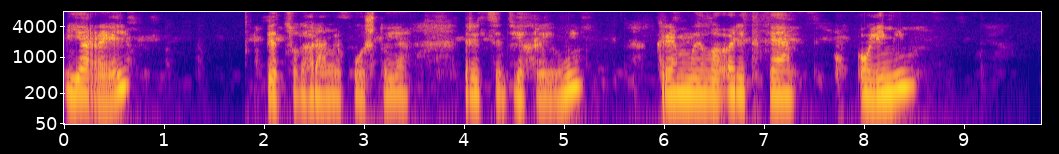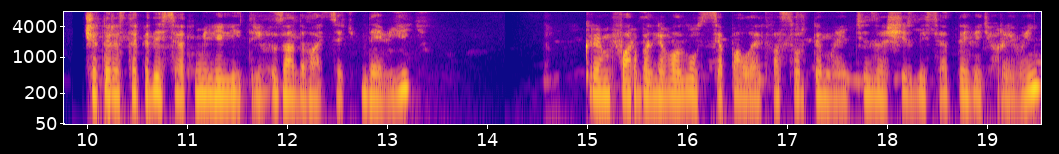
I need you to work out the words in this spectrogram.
Ярель 500 грамів коштує 32 гривні. Крем мило рідке Олімі 450 мл за 29. Крем фарба для волосся палет в асортименті за 69 гривень.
